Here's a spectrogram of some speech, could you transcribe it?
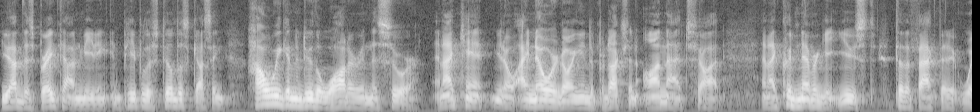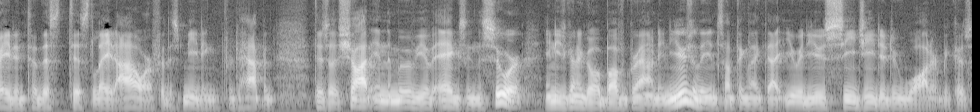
You have this breakdown meeting, and people are still discussing how are we going to do the water in the sewer. And I can't, you know, I know we're going into production on that shot, and I could never get used to the fact that it waited to this, this late hour for this meeting for to happen. There's a shot in the movie of eggs in the sewer, and he's going to go above ground. And usually in something like that, you would use CG to do water because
